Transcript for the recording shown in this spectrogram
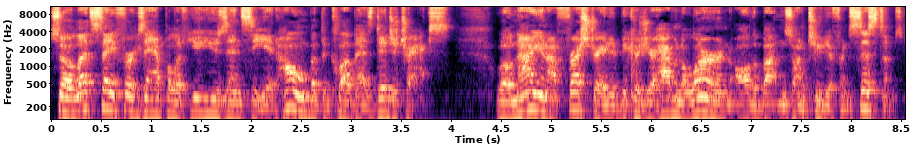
So let's say, for example, if you use NCE at home, but the club has Digitrax. Well, now you're not frustrated because you're having to learn all the buttons on two different systems.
